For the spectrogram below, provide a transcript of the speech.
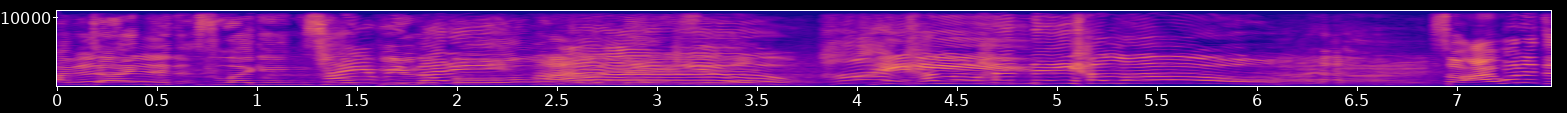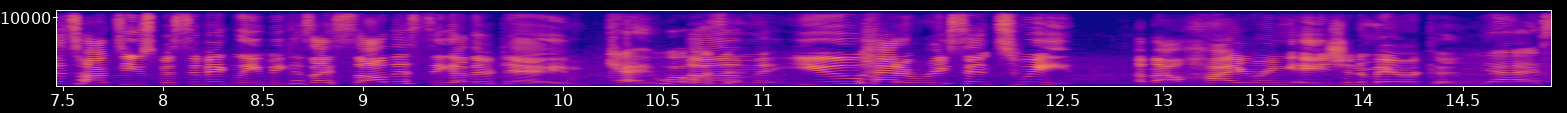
I'm dying for these leggings. You Hi, look everybody. beautiful. You look amazing. Hi, Jeannie. hello, honey, hello. Oh my God. So I wanted to talk to you specifically because I saw this the other day. Okay, what was Um, it? You had a recent tweet about hiring Asian Americans Yes.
